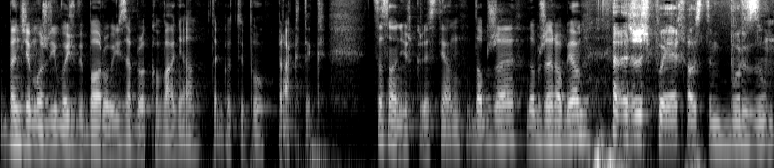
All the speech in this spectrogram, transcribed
będzie możliwość wyboru i zablokowania tego typu praktyk. Co sądzisz, Krystian? Dobrze, dobrze robią? Ale żeś pojechał z tym burzum.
